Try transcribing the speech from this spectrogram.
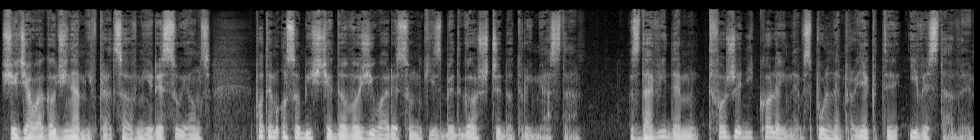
Siedziała godzinami w pracowni, rysując, potem osobiście dowoziła rysunki z Bydgoszczy do Trójmiasta. Z Dawidem tworzyli kolejne wspólne projekty i wystawy.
